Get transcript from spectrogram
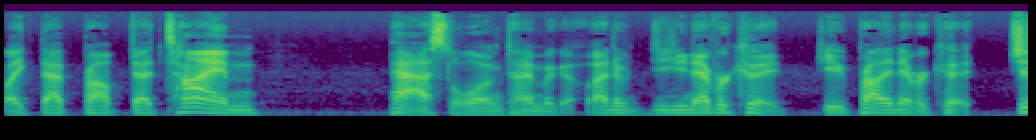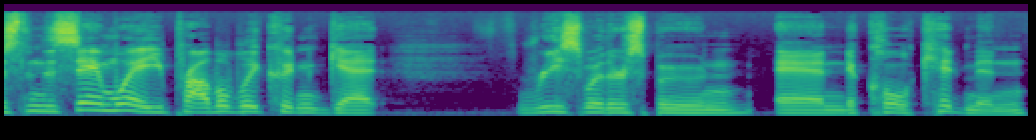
like that. Prop that time passed a long time ago. I don't. You never could. You probably never could. Just in the same way, you probably couldn't get Reese Witherspoon and Nicole Kidman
